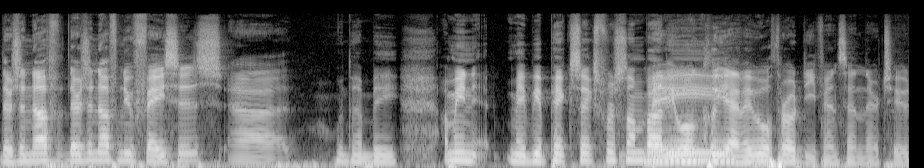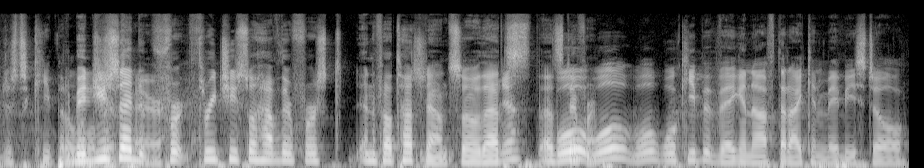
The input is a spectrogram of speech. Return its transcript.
there's enough there's enough new faces. Uh, would that be? I mean, maybe a pick six for somebody. Maybe we'll include, yeah, maybe we'll throw defense in there too, just to keep it. a But you said for three Chiefs will have their first NFL touchdown, so that's yeah, that's we'll, different. we'll we'll we'll keep it vague enough that I can maybe still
